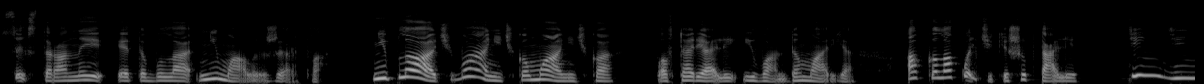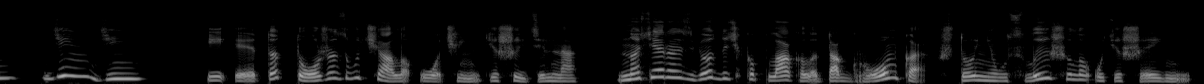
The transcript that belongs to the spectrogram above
С их стороны это была немалая жертва. «Не плачь, Ванечка, Манечка!» — повторяли Иван да Марья, а колокольчики шептали «Динь-динь, динь-динь». И это тоже звучало очень утешительно. Но серая звездочка плакала так громко, что не услышала утешений.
